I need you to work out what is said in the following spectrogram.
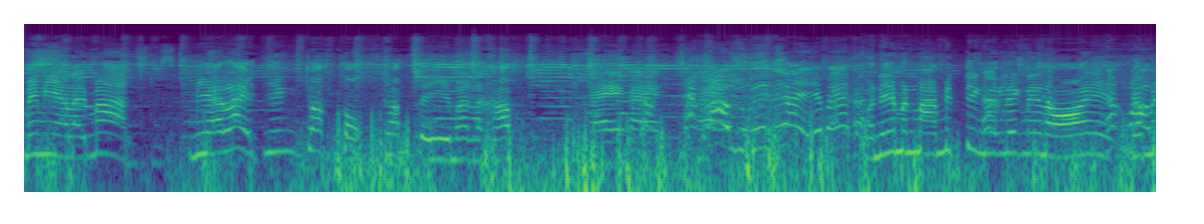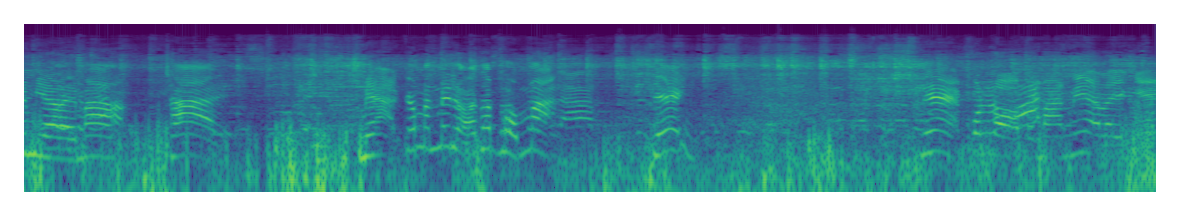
ไม่มีอะไรมาก เมียไล่ทิ้งชอบตกชอบตีมันนะครับ รใครชักเป้าอยู่เรื่อยๆใช่ไหมวันนี้มันมามิทติ้งเล็กๆน้อยๆก็ไม่มีอะไรมาก ใช่เมียก็มันไม่หล่อถ้าผมอะเจ๊งเนี่ยคนหล่อประมาณนี้อะไรอย่างงี้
